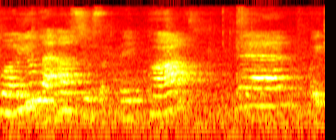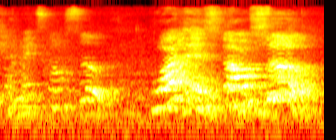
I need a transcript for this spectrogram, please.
will you let us use a big pot? soup? What is soup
